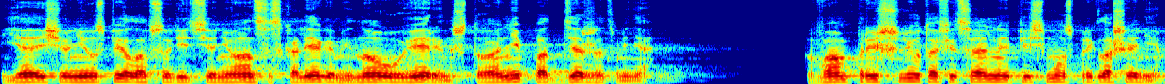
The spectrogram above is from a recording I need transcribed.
Я еще не успел обсудить все нюансы с коллегами, но уверен, что они поддержат меня. Вам пришлют официальное письмо с приглашением.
